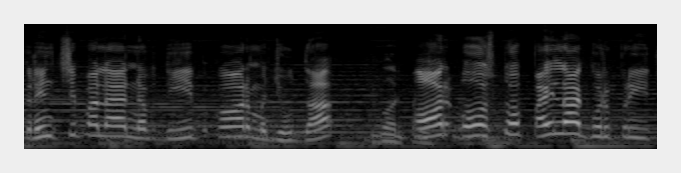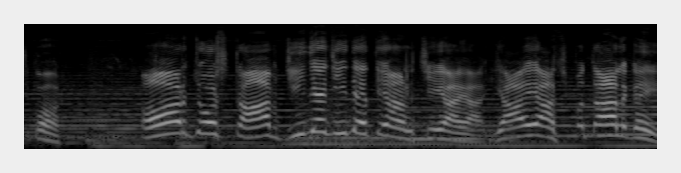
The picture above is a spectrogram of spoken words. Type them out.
ਪ੍ਰਿੰਸੀਪਲ ਹੈ ਨਵਦੀਪ ਕੌਰ ਮੌਜੂਦਾ। ਔਰ ਉਸ ਤੋਂ ਪਹਿਲਾਂ ਗੁਰਪ੍ਰੀਤ ਕੌਰ। ਔਰ ਜੋ ਸਟਾਫ ਜਿਹਦੇ ਜਿਹਦੇ ਧਿਆਨ 'ਚ ਆਇਆ ਜਾਂ ਇਹ ਹਸਪਤਾਲ ਗਏ।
